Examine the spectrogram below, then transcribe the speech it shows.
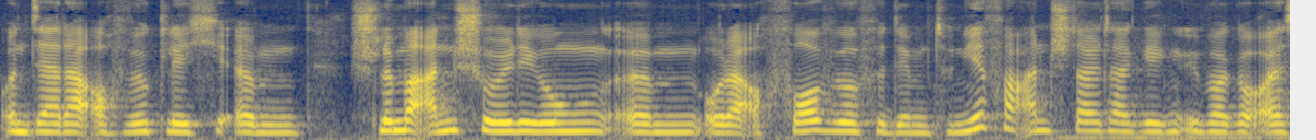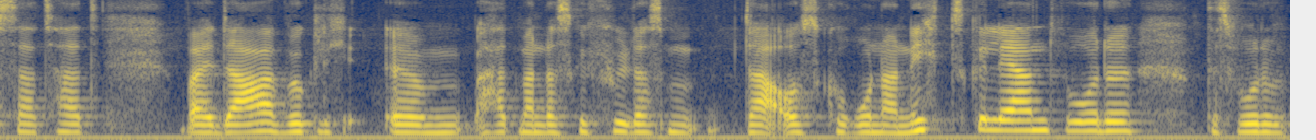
und der da auch wirklich ähm, schlimme Anschuldigungen ähm, oder auch Vorwürfe dem Turnierveranstalter gegenüber geäußert hat, weil da wirklich ähm, hat man das Gefühl, dass da aus Corona nichts gelernt wurde. Das wurde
